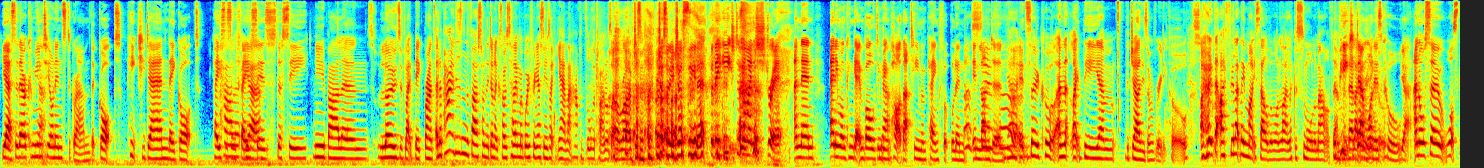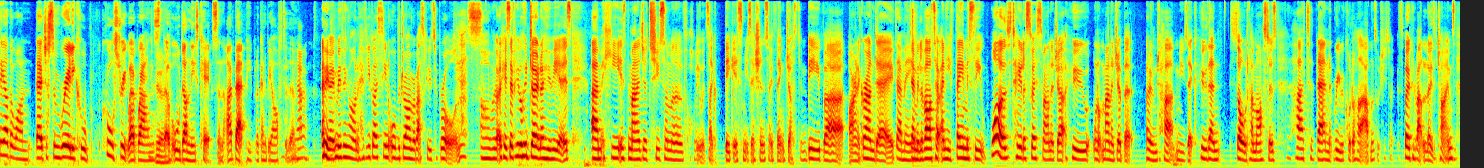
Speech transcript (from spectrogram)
Yeah. So they're a community on Instagram that got Peachy Den. They got Places and Palette, yeah. Faces, Stussy. New Balance, loads of like big brands, and apparently this isn't the first time they've done it. Because I was telling my boyfriend yesterday, he's like, "Yeah, that happens all the time." I was like, "Oh right, I've just I've just only just seen it." But they each design a strip, and then anyone can get involved in Yeah. being part of that team and playing football in That's in so London. fun. Yeah, it's so cool, and that, like the um the jerseys are really cool. I hope that I feel like they might sell them online, like a small amount of The them. but Peachy they're, like, Den really one is cool. Yeah, And also, what's the other one? They're just some really cool, cool streetwear brands Yeah. that have all done these kits, and I bet people are going to be after them. Yeah. Anyway, moving on. Have you guys seen all the drama about Scooter Braun? Yes. Oh my god. Okay, so for people who don't know who he is, um, he is the manager to some of Hollywood's like biggest musicians. So think Justin Bieber, Ariana Grande, Demi. Demi Lovato, and he famously was Taylor Swift's manager, who well not manager but owned her music, who then sold her masters, her to then re-record all her albums, which she's spoken about loads of times.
